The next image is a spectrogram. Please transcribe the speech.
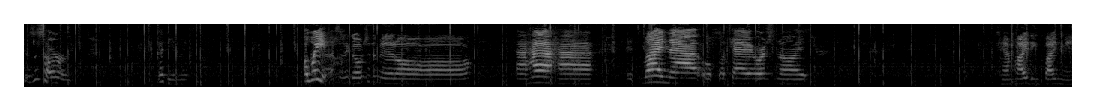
This is hard. God damn it. Oh wait! I'm gonna go to the middle. Ha ha ha. It's mine now. Oh, okay, or it's not. Okay, I'm hiding. Find me.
